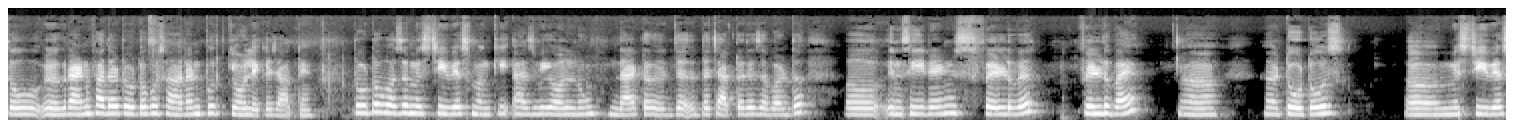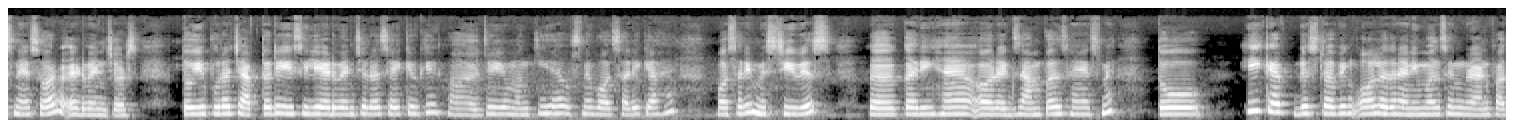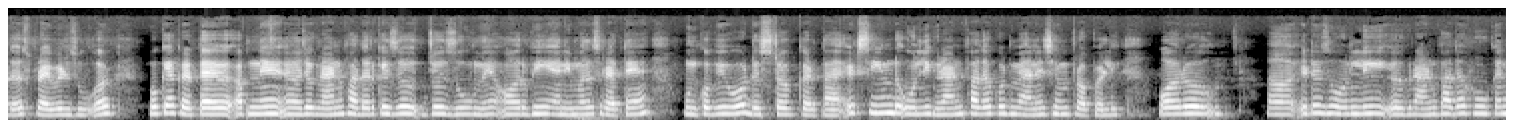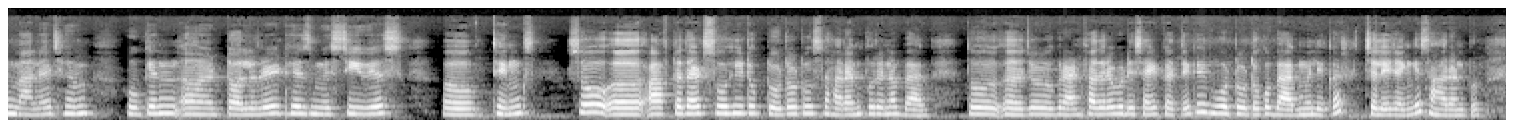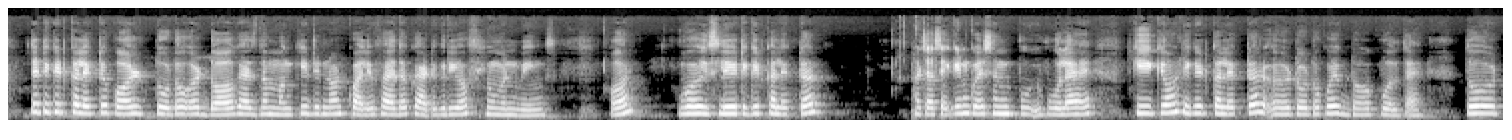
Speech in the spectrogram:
तो grand father Toto को सहारनपुर क्यों लेके जाते हैं? Toto was a mischievous monkey as we all know that the chapter is about the incidents filled with filled by Toto's mischievousness और adventures. तो ये पूरा चैप्टर ही इसीलिए एडवेंचरस है क्योंकि जो ये मंकी है, उसने बहुत सारी क्या हैं, बहुत सारी मिस्टीवियस करी हैं और एग्जाम्पल्स हैं इसमें। तो he kept disturbing all other animals in grandfather's private zoo और वो क्या करता है, अपने जो ग्रैंड फादर के जो जो जू में और भी एनिमल्स रहते हैं, उनको भी वो डिस्टर्ब करता है। It seemed only grandfather could manage him properly और uh, it is only uh, grandfather who can manage him who can uh, tolerate his mischievous uh, things so uh, after that so he took toto to saharanpur in a bag तो uh, जो grandfather है वो decide करते हैं कि वो टोटो को bag में लेकर चले जाएँगे Saharanpur the ticket collector called Toto a dog as the monkey did not qualify the category of human beings और वो इसलिए टिकट कलेक्टर अच्छा सेकंड क्वेश्चन बोला है कि क्यों टिकट कलेक्टर टोटो को एक डॉग बोलता है? तो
